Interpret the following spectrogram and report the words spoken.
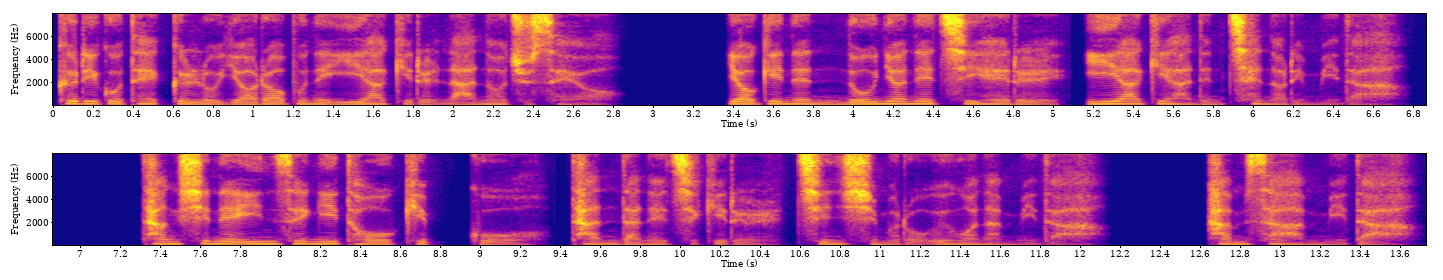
그리고 댓글로 여러분의 이야기를 나눠주세요. 여기는 노년의 지혜를 이야기하는 채널입니다. 당신의 인생이 더욱 깊고 단단해지기를 진심으로 응원합니다. 감사합니다.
